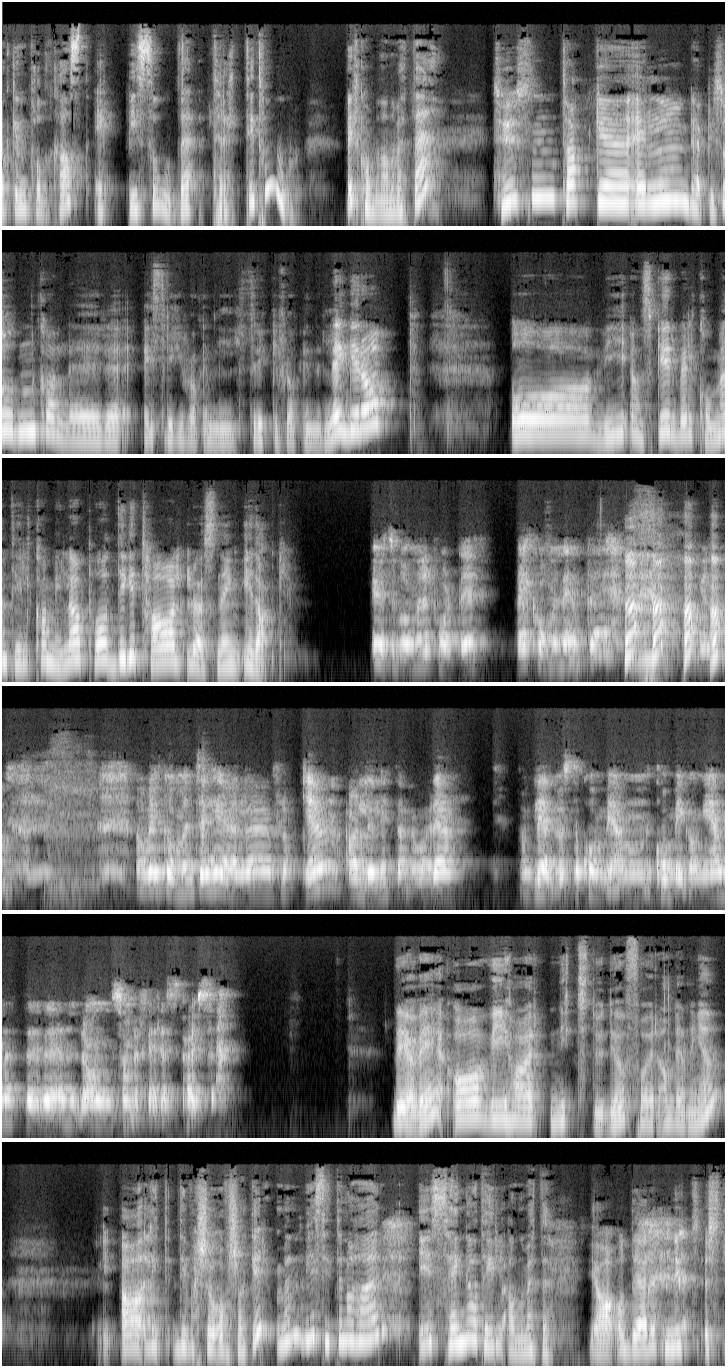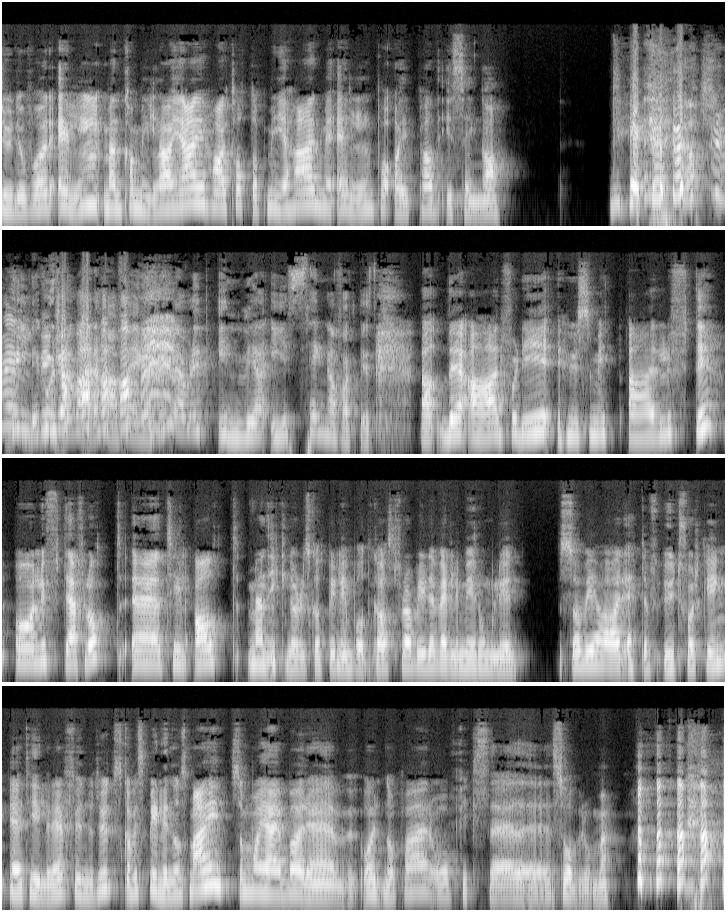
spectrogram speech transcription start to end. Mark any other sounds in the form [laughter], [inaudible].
Strikkeflokken podkast episode 32. Velkommen, Anne Mette. Tusen takk, Ellen. Episoden kaller eh, strikkeflokken, strikkeflokken legger opp. Og vi ønsker velkommen til Camilla på digital løsning i dag. Utegående reporter. Velkommen, jenter. [laughs] Og velkommen til hele flokken, alle lytterne våre. Nå gleder vi oss til å komme, igjen, komme i gang igjen etter en lang sommerferiespause. Det gjør vi, og vi har nytt studio for anledningen. Av litt diverse årsaker, men vi sitter nå her i senga til Anne Mette. Ja, og det er et nytt studio for Ellen, men Camilla og jeg har tatt opp mye her med Ellen på iPad i senga. Det høres [laughs] Veldig koselig å være her for en gangs skyld. Jeg har blitt innvia i senga, faktisk. Ja, det er fordi huset mitt er luftig, og luftig er flott eh, til alt, men ikke når du skal spille inn podkast, for da blir det veldig mye romlyd. Så vi har etter utforsking eh, tidligere funnet ut skal vi spille inn hos meg, så må jeg bare ordne opp her og fikse eh, soverommet. [laughs]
